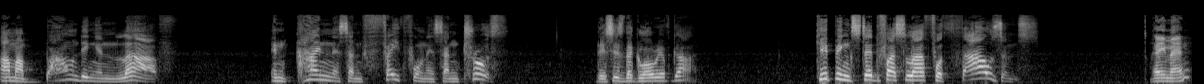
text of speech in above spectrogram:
I'm abounding in love, in kindness and faithfulness and truth. This is the glory of God. Keeping steadfast love for thousands. Amen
